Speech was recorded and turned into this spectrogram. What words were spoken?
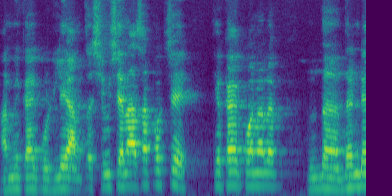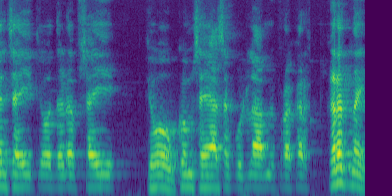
आम्ही काय कुठली आमचा शिवसेना असा पक्ष आहे की काय कोणाला द दंडेलशाही किंवा दडपशाही किंवा हुकुमशाही असा कुठला आम्ही प्रकार करत नाही.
